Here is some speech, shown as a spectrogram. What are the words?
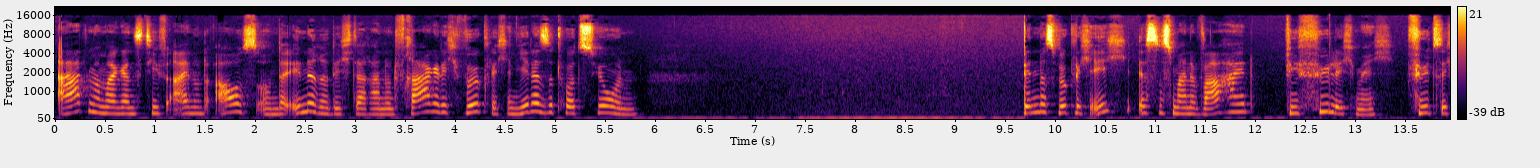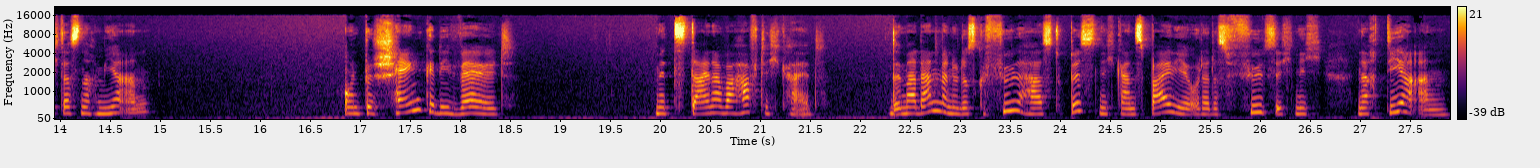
Atme mal ganz tief ein und aus und erinnere dich daran und frage dich wirklich in jeder Situation, bin das wirklich ich? Ist es meine Wahrheit? Wie fühle ich mich? Fühlt sich das nach mir an? Und beschenke die Welt mit deiner Wahrhaftigkeit. Und immer dann, wenn du das Gefühl hast, du bist nicht ganz bei dir oder das fühlt sich nicht nach dir an,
